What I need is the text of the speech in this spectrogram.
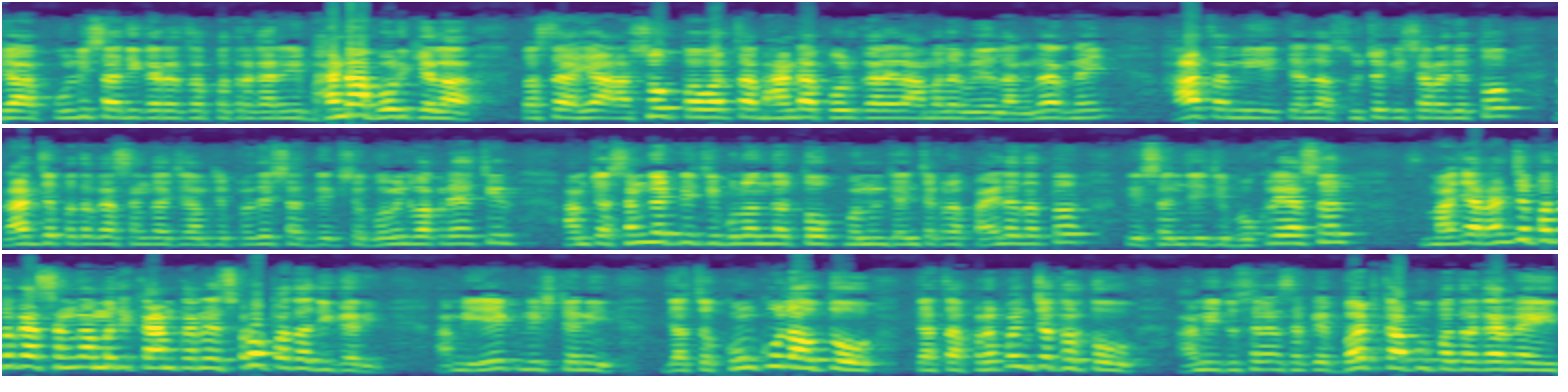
या पोलीस अधिकाऱ्याचा पत्रकारांनी भांडाफोड केला तसा या अशोक पवारचा भांडाफोड करायला आम्हाला वेळ लागणार नाही. हाच आम्ही त्यांना सूचक इशारा देतो. राज्य पत्रकार संघाचे आमचे प्रदेशाध्यक्ष गोविंद वाकडे असतील आमच्या संघटनेची बुलंद तोप म्हणून ज्यांच्याकडे पाहिलं जातं ते संजयजी भोकरे असेल. माझ्या राज्य पत्रकार संघामध्ये काम करणारे सर्व पदाधिकारी आम्ही एक निष्ठेने ज्याचं कुंकू लावतो त्याचा प्रपंच करतो. आम्ही दुसऱ्यांसारखे बट कापू पत्रकार नाहीत.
